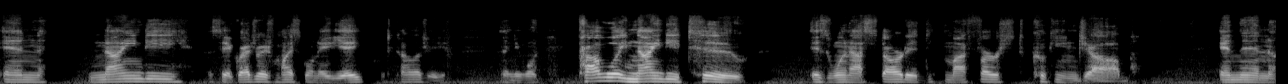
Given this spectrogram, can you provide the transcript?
in 90, let's see, I graduated from high school in 88, went to college 80, 91. Probably 92 is when I started my first cooking job. And then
